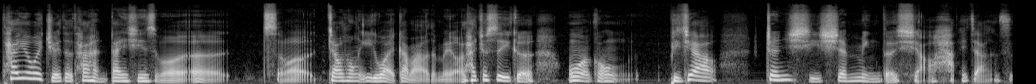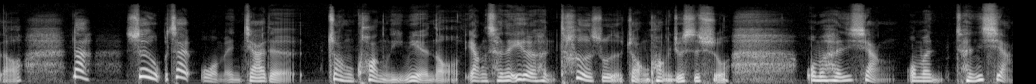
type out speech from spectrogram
他又会觉得他很担心什么呃什么交通意外干嘛的没有？他就是一个我老公比较珍惜生命的小孩这样子哦。那所以在我们家的状况里面哦，养成了一个很特殊的状况，就是说。我们很想，我们很想，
